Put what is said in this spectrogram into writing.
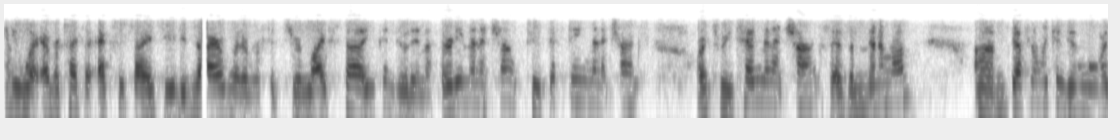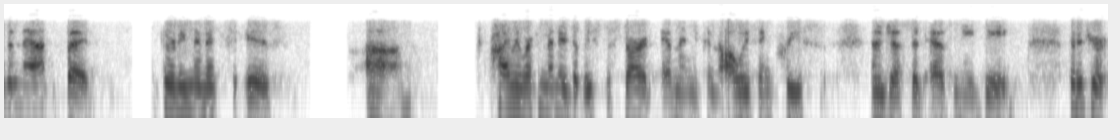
whatever type of exercise you desire, whatever fits your lifestyle. You can do it in a 30 minute chunk, two 15 minute chunks, or three 10 minute chunks as a minimum. Um, definitely can do more than that, but 30 minutes is uh, highly recommended at least to start, and then you can always increase and adjust it as need be. But if you're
